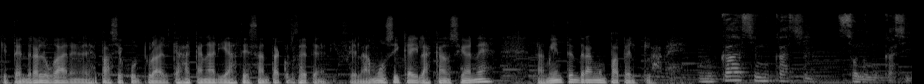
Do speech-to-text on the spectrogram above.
que tendrá lugar en el espacio cultural Caja Canarias de Santa Cruz de Tenerife. La música y las canciones también tendrán un papel clave. Mukashi, mukashi, sono mukashi.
